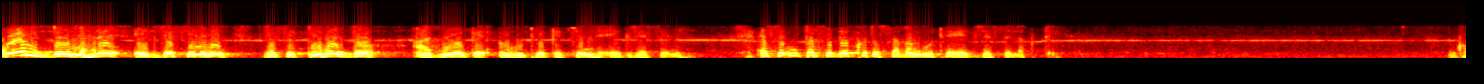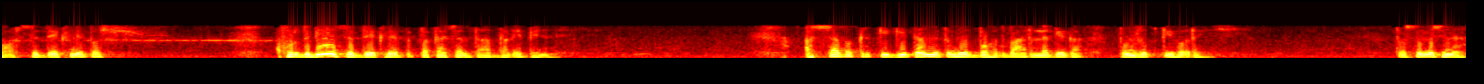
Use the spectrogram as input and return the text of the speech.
कोई दो लहरें एक जैसी नहीं, जैसे किन्हीं दो आदमियों के अंगूठे के चिन्ह एक जैसे नहीं। ऐसे ऊपर से देखो तो सब अंगूठे एक जैसे लगते। गौर से देखने पर, खुर्दबीन से देखने पर पता चलता बड़े भिन्न अष्टावक्र की गीता में तुम्हें बहुत बार लगेगा, पुनरुक्ति हो रही। तो समझना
